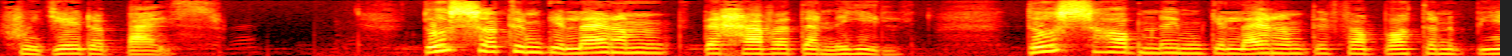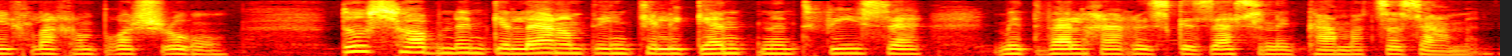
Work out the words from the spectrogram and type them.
von jeder Beiß. Das hat ihm gelernt der Chava Daniel. Das haben ihm gelernt die verbotenen Büchler und Broschüren. Das haben ihm gelernt die intelligenten Entwiese, mit welcher er ist gesessen in Kammer zusammen.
